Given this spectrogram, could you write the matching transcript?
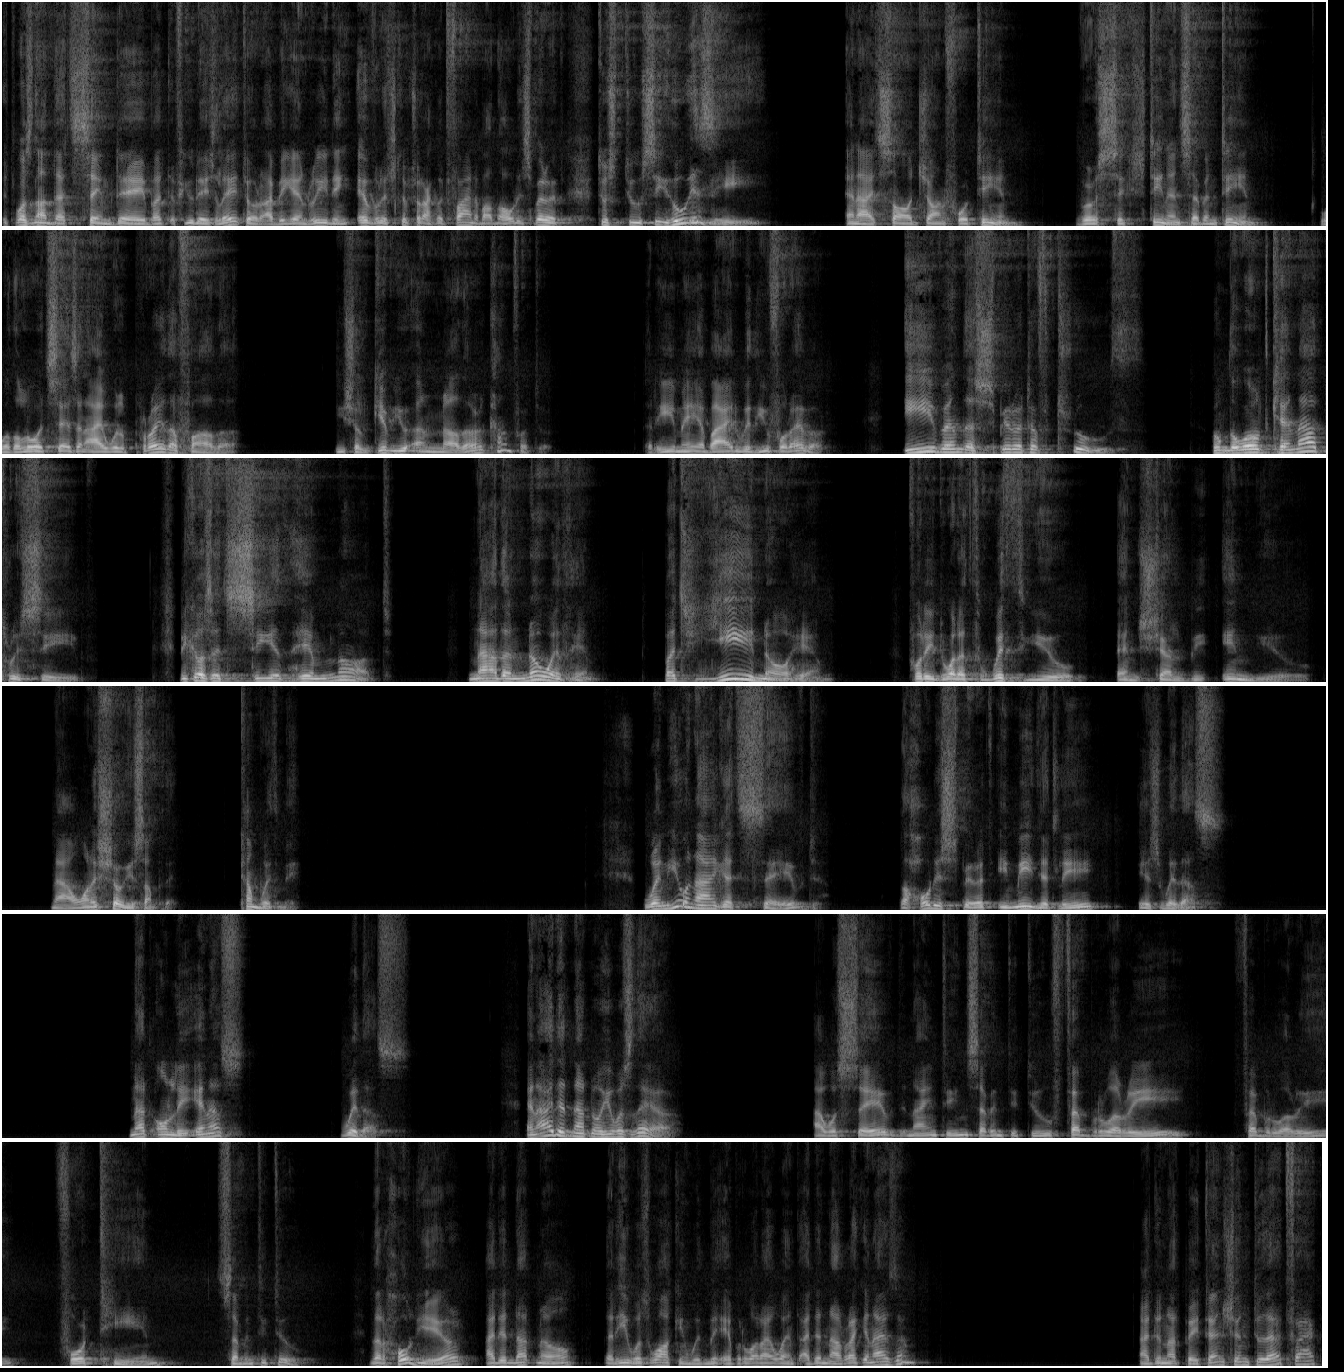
it was not that same day, but a few days later, I began reading every scripture I could find about the Holy Spirit to, to see who is He. And I saw John 14, verse 16 and 17, where the Lord says, And I will pray the Father, He shall give you another comforter, that He may abide with you forever. Even the Spirit of truth, whom the world cannot receive because it seeth him not, neither knoweth him. But ye know him, for he dwelleth with you and shall be in you. Now, I want to show you something. Come with me. When you and I get saved, the Holy Spirit immediately is with us. Not only in us, with us. And I did not know he was there. I was saved 1972, February, February 14, 72. That whole year, I did not know that he was walking with me everywhere I went. I did not recognize him. I did not pay attention to that fact.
